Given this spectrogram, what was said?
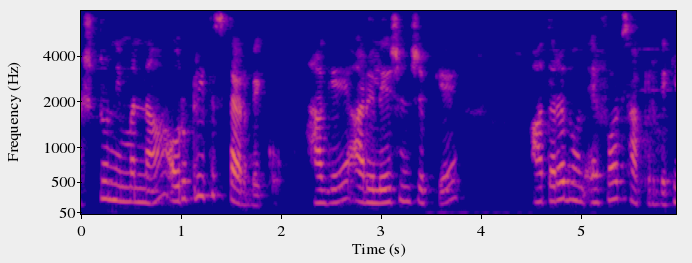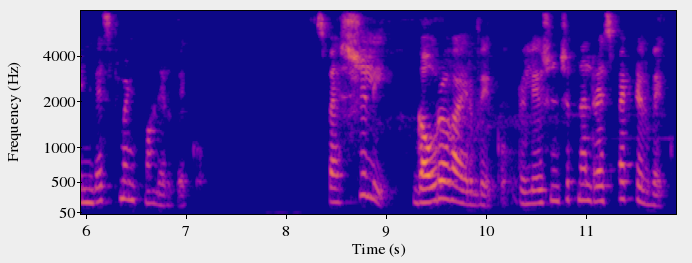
ಅಷ್ಟು ನಿಮ್ಮನ್ನು ಅವರು ಪ್ರೀತಿಸ್ತಾ ಇರಬೇಕು. ಹಾಗೆ ಆ ರಿಲೇಷನ್ಶಿಪ್ಗೆ ಆ ಥರದ್ದು ಒಂದು ಎಫರ್ಟ್ಸ್ ಹಾಕಿರ್ಬೇಕು ಇನ್ವೆಸ್ಟ್ಮೆಂಟ್ ಮಾಡಿರಬೇಕು. ಸ್ಪೆಷಲಿ ಗೌರವ ಇರಬೇಕು ರಿಲೇಷನ್ಶಿಪ್ನಲ್ಲಿ ರೆಸ್ಪೆಕ್ಟ್ ಇರಬೇಕು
